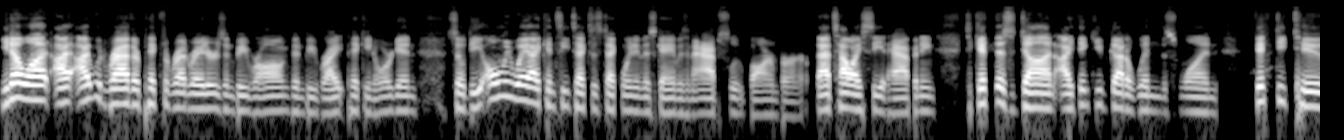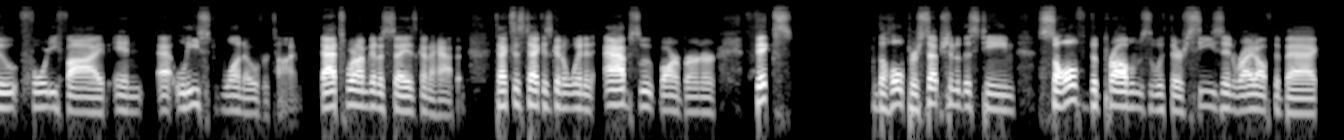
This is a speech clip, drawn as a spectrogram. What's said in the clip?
You know what? I, I would rather pick the Red Raiders and be wrong than be right picking Oregon. So the only way I can see Texas Tech winning this game is an absolute barn burner. That's how I see it happening. To get this done, I think you've got to win this one 52 45 in at least one overtime. That's what I'm going to say is going to happen. Texas Tech is going to win an absolute bar burner, fix the whole perception of this team, solve the problems with their season right off the back,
